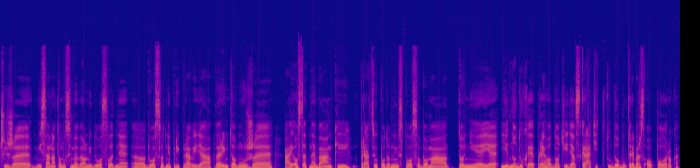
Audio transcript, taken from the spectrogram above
čiže my sa na to musíme veľmi dôsledne, e, dôsledne pripraviť a verím tomu, že aj ostatné banky pracujú podobným spôsobom a to nie je jednoduché prehodnotiť a skrátiť tú dobu treba o pol roka.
